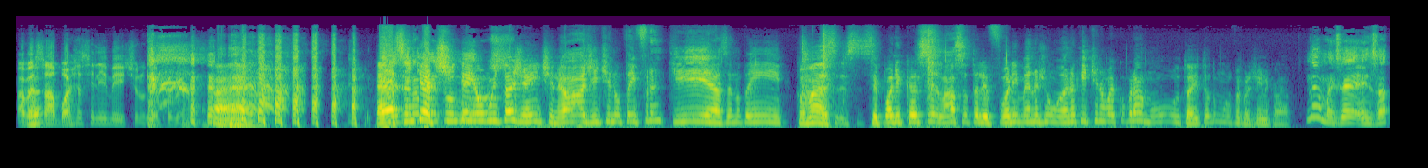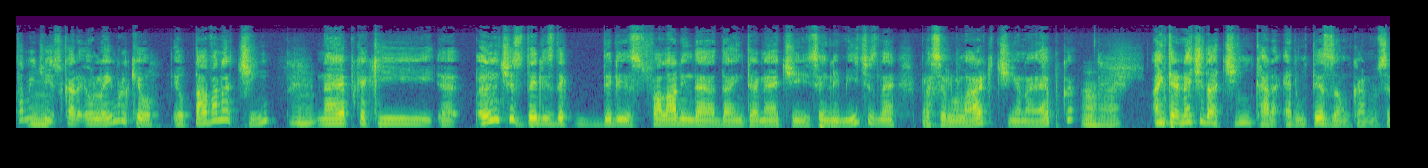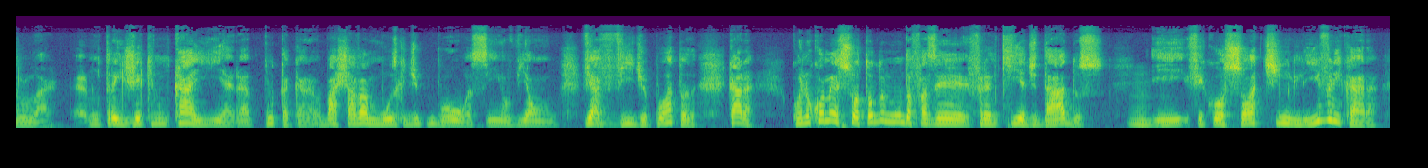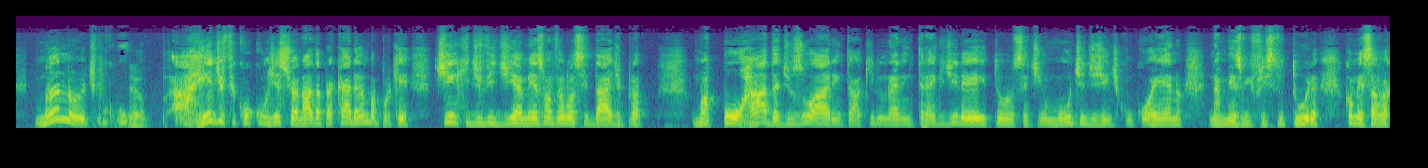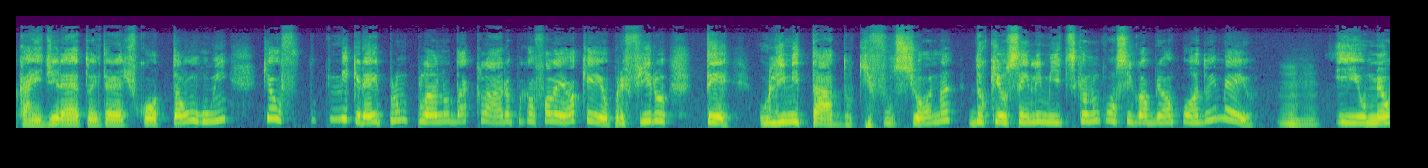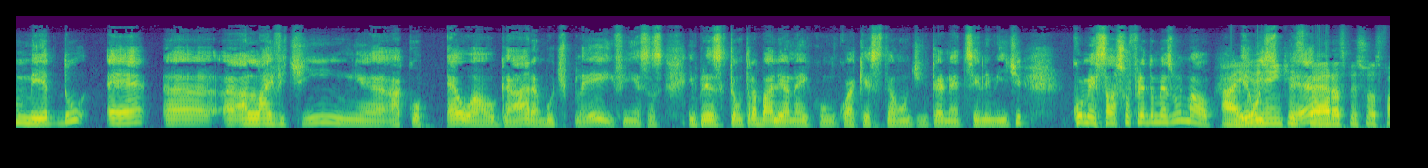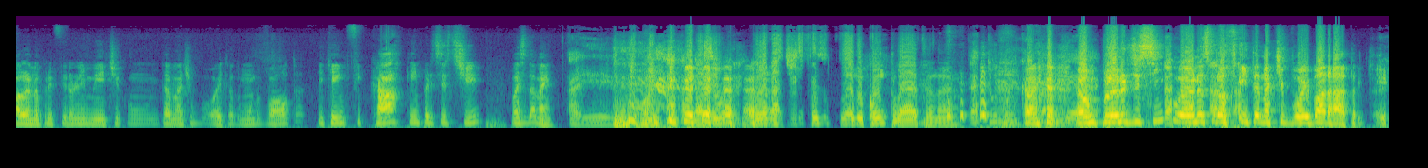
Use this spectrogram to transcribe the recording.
Mas vai ser uma bosta sem limite, não tem problema. É, é assim que a ou ganhou muita gente, né? Ah, a gente não tem franquia, você não tem. Como é? Você pode cancelar seu telefone em menos de um ano que a gente não vai cobrar multa. Aí todo mundo foi pra Team naquela época. Não, mas é exatamente Uhum. isso, cara. Eu lembro que eu, eu tava na Team Uhum. na época que. é, antes deles, de- deles falarem da, da internet sem limites, né? Pra celular, que tinha na época. Aham. A internet da TIM, cara, era um tesão, cara, no celular. Era um 3G que não caía, era puta, cara. Eu baixava a música de boa, assim, eu via, um, via vídeo, porra toda. Cara, quando começou todo mundo a fazer franquia de dados Hum. e ficou só TIM livre, cara, mano, tipo, o- a rede ficou congestionada pra caramba, porque tinha que dividir a mesma velocidade pra uma porrada de usuário, então aquilo não era entregue direito, você tinha um monte de gente concorrendo na mesma infraestrutura, começava a cair direto, a internet ficou tão ruim que eu migrei para um plano da Claro, porque eu falei, ok, eu prefiro ter o limitado que funciona do que o sem limites que eu não consigo abrir uma porra do e-mail. Uhum. E o meu medo é ah, a Live Team, a Copel, a Algar, a Multiplay, enfim, essas empresas que estão trabalhando aí com, com a questão de internet sem limite, começar a sofrer do mesmo mal. Aí Eu a gente espero- espera as pessoas falando, eu prefiro o limite com internet boa. Aí todo mundo volta. E quem ficar, quem persistir, vai se dar bem. Aí, Nossa, o fez o plano completo, né? é tudo um guerra. É um plano de 5 anos pra eu ter internet boa e barata aqui.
